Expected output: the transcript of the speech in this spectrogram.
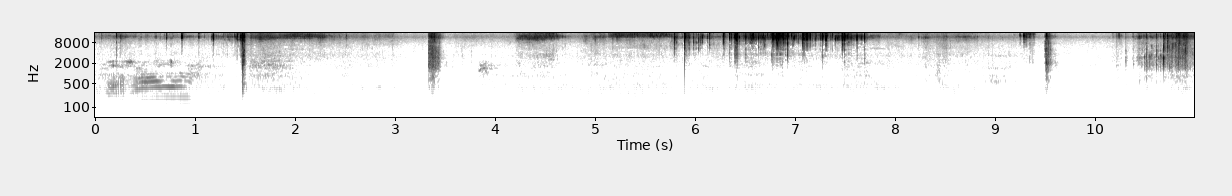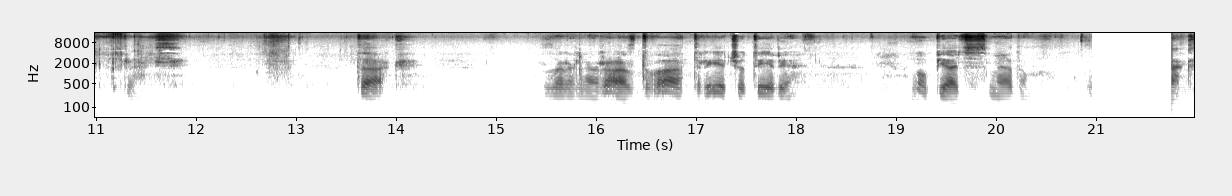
Забираю. Так. Так. Зараз раз, два, три, чотири. Ну, п'ять з медом. Так,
